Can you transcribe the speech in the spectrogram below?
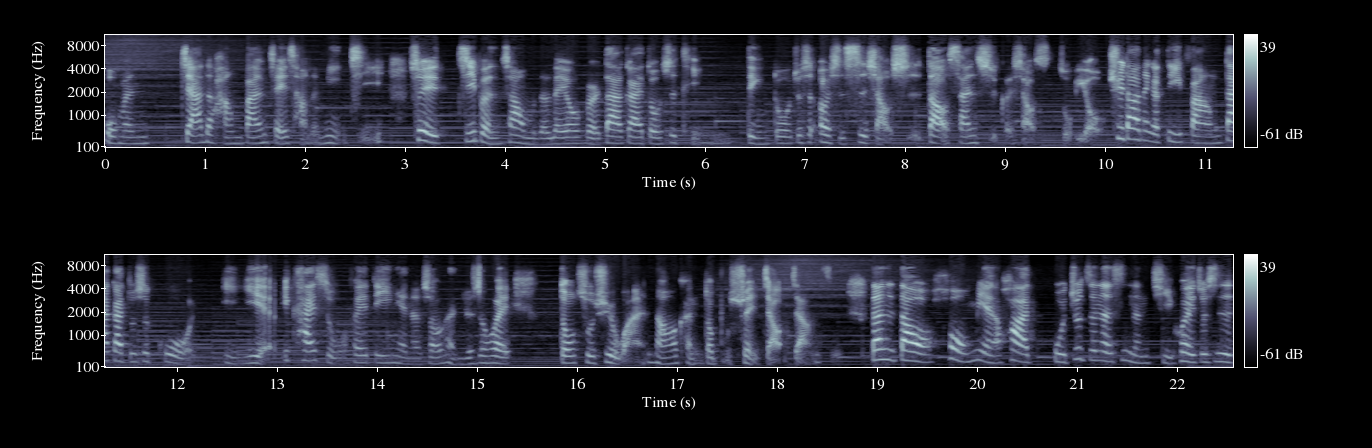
我们家的航班非常的密集，所以基本上我们的 layover 大概都是停。顶多就是二十四小时到三十个小时左右，去到那个地方大概就是过一夜。一开始我飞第一年的时候，可能就是会都出去玩，然后可能都不睡觉这样子。但是到后面的话，我就真的是能体会，就是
